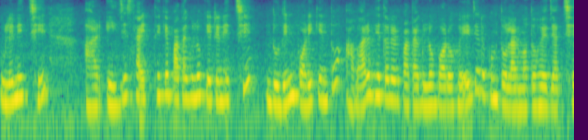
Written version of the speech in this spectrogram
তুলে নিচ্ছি। আর এই যে সাইড থেকে পাতাগুলো কেটে নিচ্ছি, দুদিন পরই কিন্তু আবার ভেতরের পাতাগুলো বড় হয়ে যেরকম তোলার মতো হয়ে যাচ্ছে।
